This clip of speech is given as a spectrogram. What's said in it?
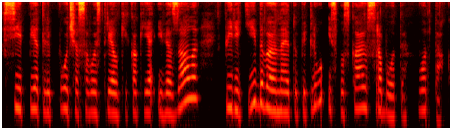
все петли по часовой стрелке, как я и вязала, перекидываю на эту петлю и спускаю с работы. Вот так.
